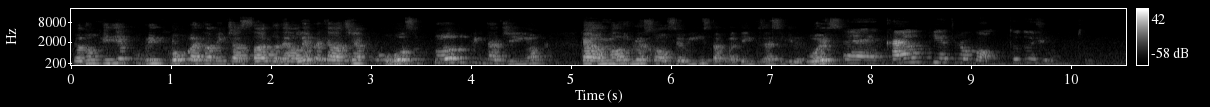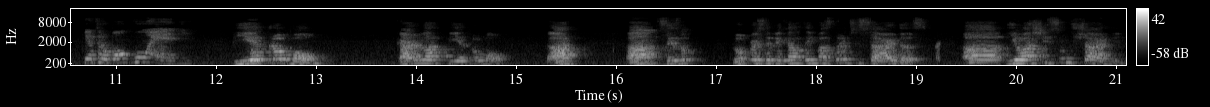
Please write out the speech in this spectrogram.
eu não queria cobrir completamente a sarda dela. Lembra que ela tinha o rosto todo pintadinho? Cara, uhum. fala pro pessoal o seu Insta, para quem quiser seguir depois. É, Carla Pietrobon, tudo junto. Pietrobon com N. Pietrobon. Carla Pietrobon, tá? Ah, tá. vocês vão perceber que ela tem bastante sardas. Uh, e eu acho isso um charme.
